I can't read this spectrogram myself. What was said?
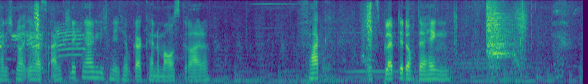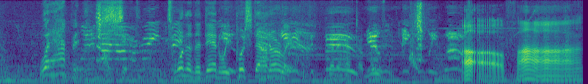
Kann ich noch irgendwas anklicken eigentlich? Nee, ich habe gar keine Maus gerade. Fuck. Jetzt bleibt ihr doch da hängen. What happened? Shit. It's one of the dead we pushed down earlier. Gonna have to move him. Oh oh, fuck.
